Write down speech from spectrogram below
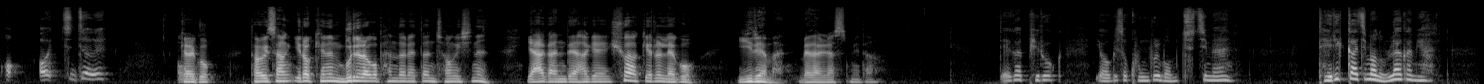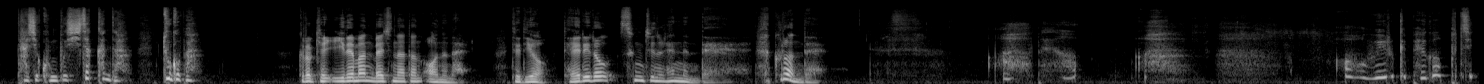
어, 어, 진짜네. 결국 더 이상 이렇게는 무리라고 판단했던 정희 씨는 야간 대학에 휴학계를 내고 일에만 매달렸습니다. 내가 비록 여기서 공부를 멈추지만 대리까지만 올라가면 다시 공부 시작한다. 두고 봐. 그렇게 일에만 매진하던 어느 날 드디어 대리로 승진을 했는데 그런데 왜 이렇게 배가 아프지?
